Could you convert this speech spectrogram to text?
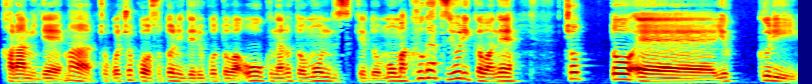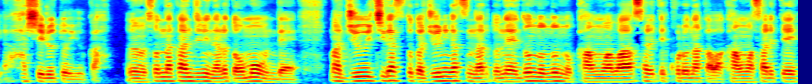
絡みで、まあ、ちょこちょこ外に出ることは多くなると思うんですけども、まあ、9月よりかはね、ちょっと、えー、ゆっくり走るというか、うん、そんな感じになると思うんで、まあ、11月とか12月になるとね、どんどんどんどん緩和はされて、コロナ禍は緩和されて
